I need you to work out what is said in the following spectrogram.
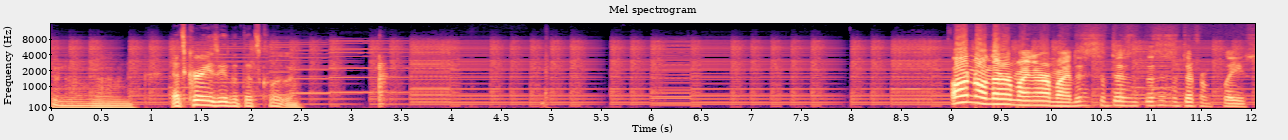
That's crazy that that's closing. Oh no, never mind, never mind. This is a, this, this is a different place.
